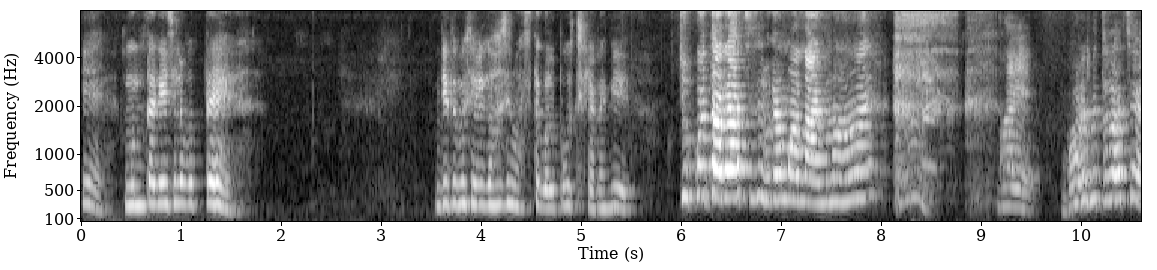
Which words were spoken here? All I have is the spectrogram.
কে? মুন্তা গেছিল পড়তে? যে তুমি সেবিকা মাসির মার সাথে গল্প করছিলে নাকি? চুপ করে দাঁড়া আছে সেখানে মা নাই মনে হয়। ঘরে। ঘরের ভিতরে আছে?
